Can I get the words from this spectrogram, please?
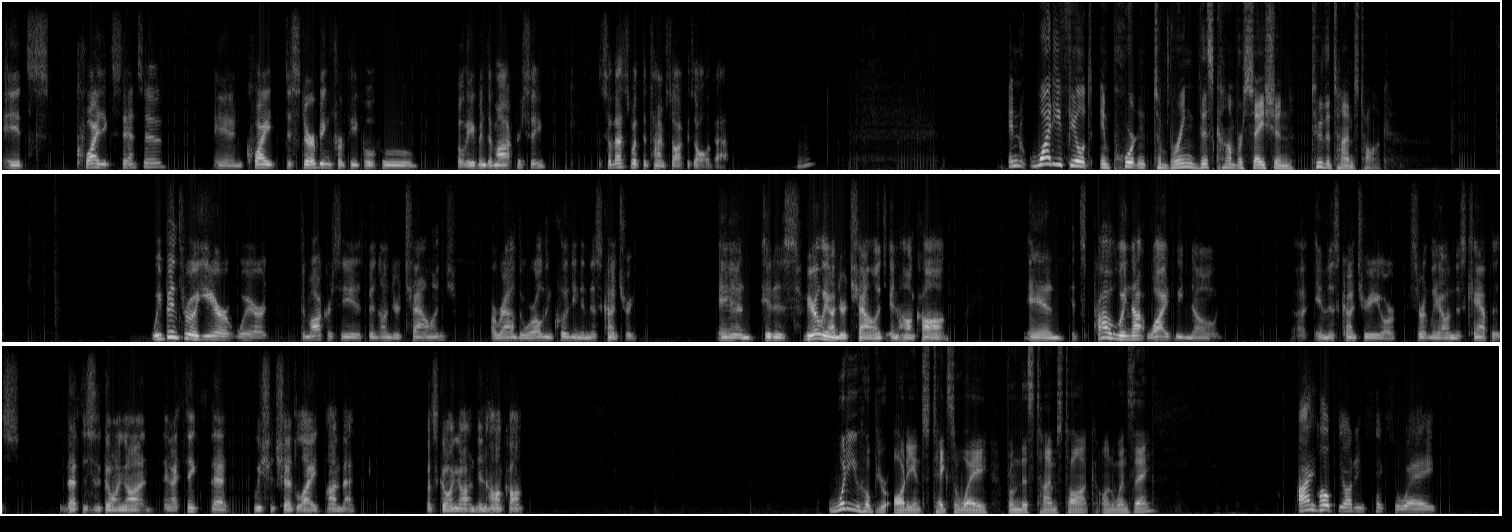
It's quite extensive and quite disturbing for people who believe in democracy. So that's what the Times Talk is all about. And why do you feel it's important to bring this conversation to the Times Talk? We've been through a year where democracy has been under challenge around the world, including in this country. And it is severely under challenge in Hong Kong. And it's probably not widely known uh, in this country or certainly on this campus that this is going on. And I think that we should shed light on that what's going on in Hong Kong. What do you hope your audience takes away from this Times Talk on Wednesday? I hope the audience takes away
